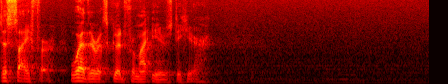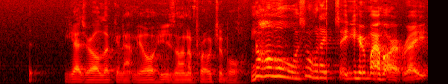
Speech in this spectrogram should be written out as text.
decipher whether it's good for my ears to hear. You guys are all looking at me, oh, he's unapproachable. No, that's not what I say. You hear my heart, right?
